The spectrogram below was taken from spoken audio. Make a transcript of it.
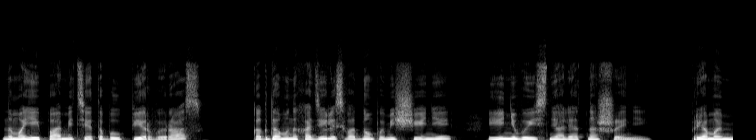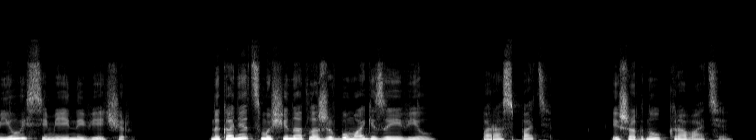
На моей памяти это был первый раз, когда мы находились в одном помещении и не выясняли отношений. Прямо милый семейный вечер. Наконец мужчина, отложив бумаги, заявил «Пора спать» и шагнул к кровати.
